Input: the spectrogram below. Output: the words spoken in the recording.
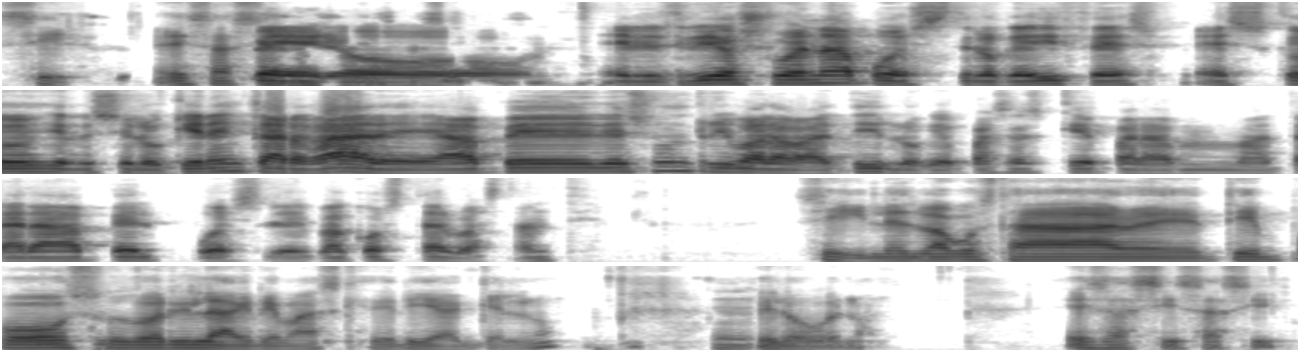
Sí, es así. Pero el río suena, pues lo que dices, es que se lo quieren cargar. Eh. Apple es un rival a batir. Lo que pasa es que para matar a Apple, pues les va a costar bastante. Sí, les va a costar eh, tiempo, sudor y lágrimas, que diría aquel, ¿no? Mm. Pero bueno, es así, es así.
